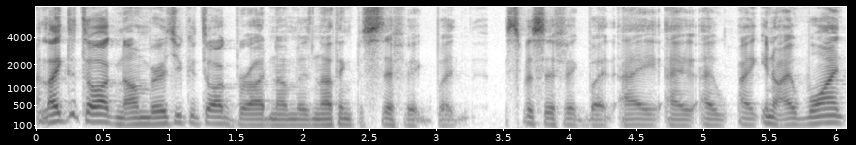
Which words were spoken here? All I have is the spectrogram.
I like to talk numbers. You could talk broad numbers, nothing specific, but specific. But I I, I, I you know I want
